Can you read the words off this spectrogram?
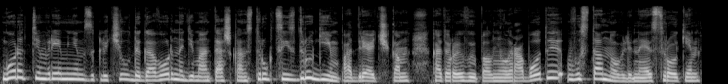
Город тем временем заключил договор на демонтаж конструкции с другим подрядчиком, который выполнил работы в установленные сроки.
